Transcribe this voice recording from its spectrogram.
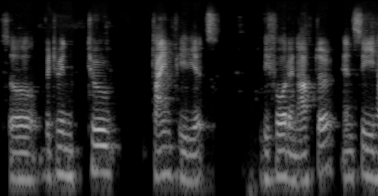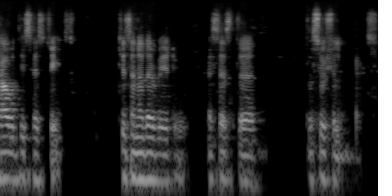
So between two time periods, before and after, and see how this has changed, which is another way to assess the, the social impacts.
